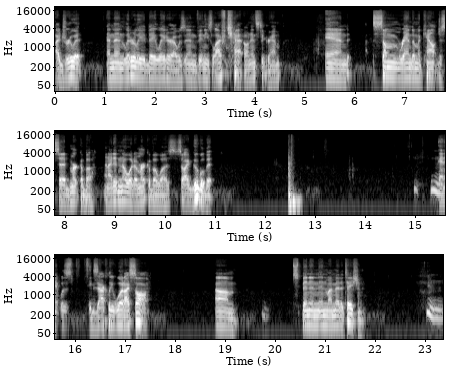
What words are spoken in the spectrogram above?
I drew it and then literally a day later, I was in Vinny's live chat on Instagram, and some random account just said Merkaba, and I didn't know what a Merkaba was, so I googled it, hmm. and it was exactly what I saw. Um, spinning in my meditation. Hmm.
